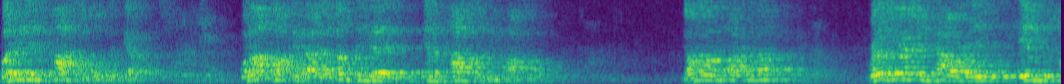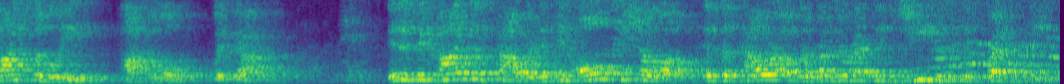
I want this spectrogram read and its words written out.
but it is possible with God. What I'm talking about is something that is impossibly possible. Y'all know what I'm talking about? Resurrection power is impossibly possible with God. It is the kind of power that can only show up if the power of the resurrected Jesus is present in it.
